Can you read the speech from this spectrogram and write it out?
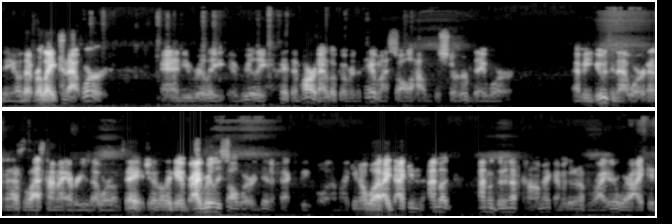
you know that relate to that word and you really it really hit them hard. And I looked over the table and I saw how disturbed they were at me using that word, and that's the last time I ever used that word on stage. You like it, I really saw where it did affect people, and I'm like, you know what, I, I can, I'm a, I'm a good enough comic, I'm a good enough writer where I can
